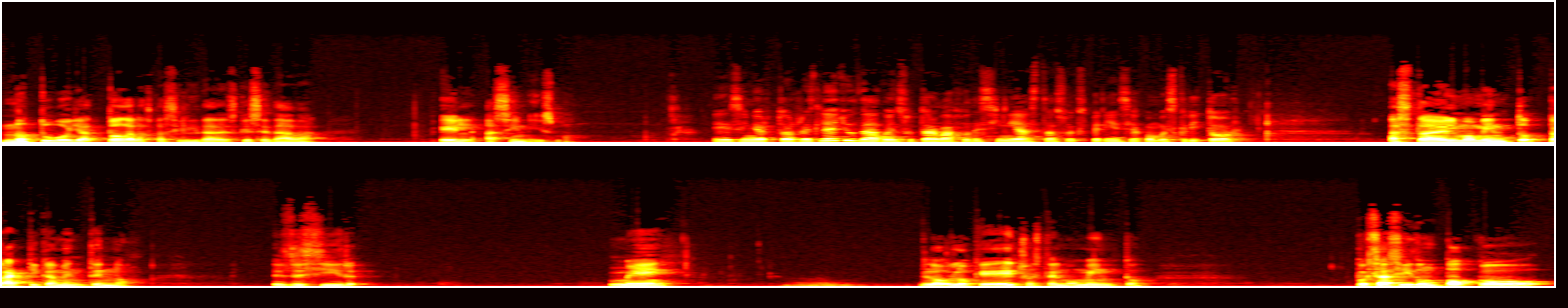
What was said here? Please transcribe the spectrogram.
no tuvo ya todas las facilidades que se daba él a sí mismo. Eh, señor Torres, ¿le ha ayudado en su trabajo de cineasta su experiencia como escritor? Hasta el momento prácticamente no. Es decir, me lo, lo que he hecho hasta el momento, pues ha sido un poco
